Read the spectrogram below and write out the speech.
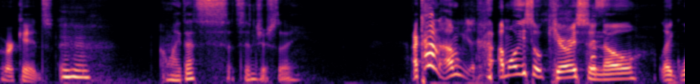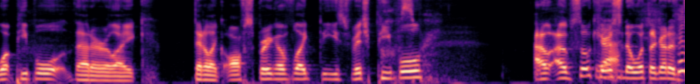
her kids. Mm-hmm. I'm like, that's that's interesting. I kind of I'm I'm always so curious to know like what people that are like that are like offspring of like these rich people. I, I'm so curious Yeah. to know what they're gonna do.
